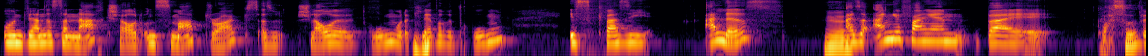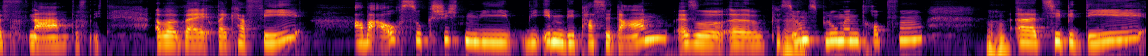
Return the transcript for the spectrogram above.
Und wir haben das dann nachgeschaut und Smart Drugs, also schlaue Drogen oder mhm. clevere mhm. Drogen, ist quasi alles. Ja. Also angefangen bei Wasser? Bei, na, das nicht. Aber bei, bei Kaffee, aber auch so Geschichten wie, wie eben wie Passedan, also äh, Passionsblumentropfen, ja. äh, CBD,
